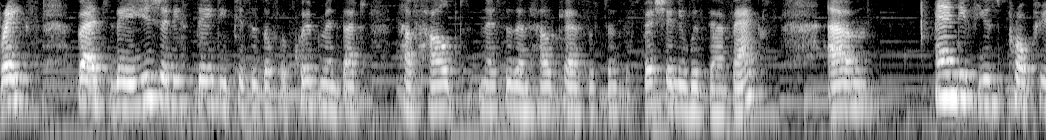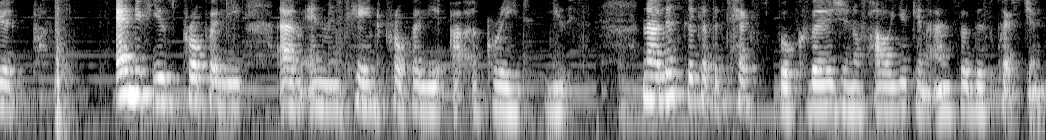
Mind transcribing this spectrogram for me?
breaks? But they're usually steady pieces of equipment that have helped nurses and healthcare assistants, especially with their backs. Um, and if used properly, and if used properly um, and maintained properly, are a great use. Now let's look at the textbook version of how you can answer this question.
